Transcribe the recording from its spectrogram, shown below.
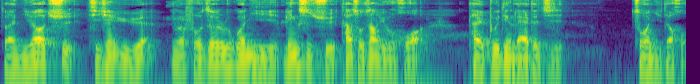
对吧？你要去提前预约，因为否则如果你临时去，他手上有活，他也不一定来得及做你的活，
